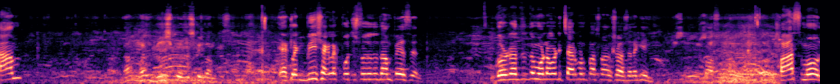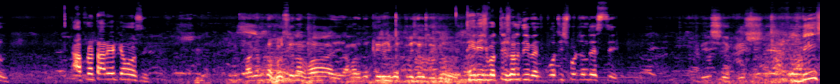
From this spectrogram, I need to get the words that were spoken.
দাম? এক লাখ বিশ এক লাখ পঁচিশ পর্যন্ত দাম পেয়েছেন। গরুটাতে তো মোটামুটি চার মন পাঁচ মাংস আছে নাকি? পাঁচ মন। আপনার টার্গেট কেমন আছে? টার্গেট তো হয়েছে না ভাই আমার তো তিরিশ বত্রিশ দিয়ে তিরিশ বত্রিশ হলে দিবেন পঁচিশ পর্যন্ত এসছি। বিশ একুশ। বিশ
